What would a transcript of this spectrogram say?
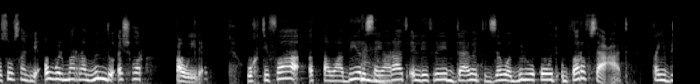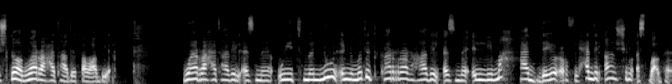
خصوصا لأول مرة منذ أشهر طويلة. واختفاء الطوابير السيارات اللي تريد دائما تتزود بالوقود بظرف ساعات. طيب شلون؟ وين راحت هذه الطوابير؟ وين راحت هذه الأزمة؟ ويتمنون أنه ما تتكرر هذه الأزمة اللي ما حد يعرف لحد الآن شنو أسبابها.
